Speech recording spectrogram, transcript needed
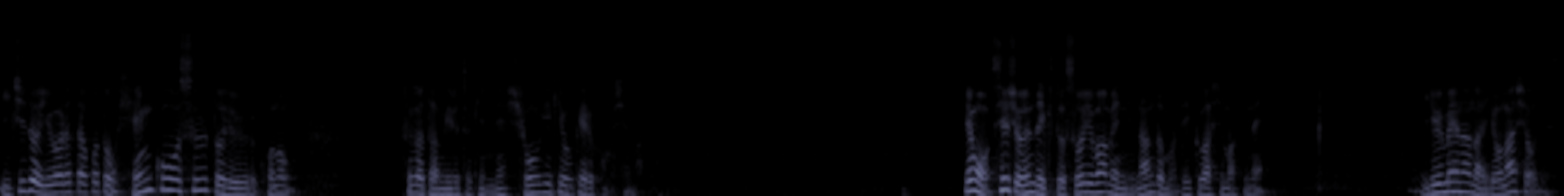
一度言われたことを変更するという、この姿を見るときにね、衝撃を受けるかもしれません。でも聖書を読んでいくとそういう場面に何度も出くわしますね。有名なのはヨナ書です。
